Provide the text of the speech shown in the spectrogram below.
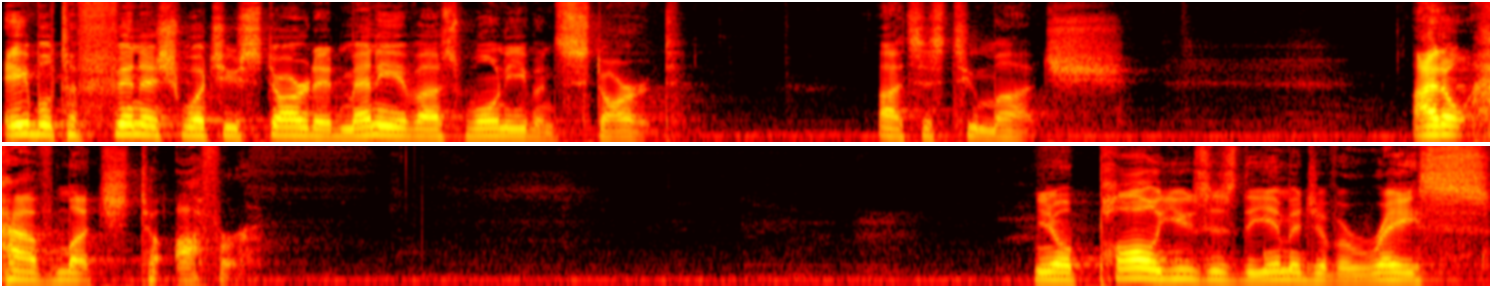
able to finish what you started. Many of us won't even start. Oh, it's just too much. I don't have much to offer. You know, Paul uses the image of a race,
